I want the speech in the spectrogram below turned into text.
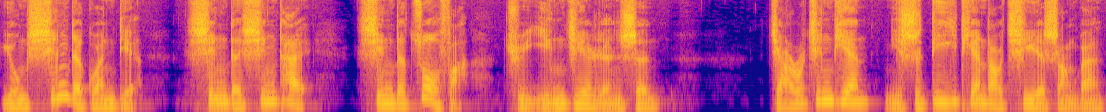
用新的观点、新的心态、新的做法去迎接人生。假如今天你是第一天到企业上班，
